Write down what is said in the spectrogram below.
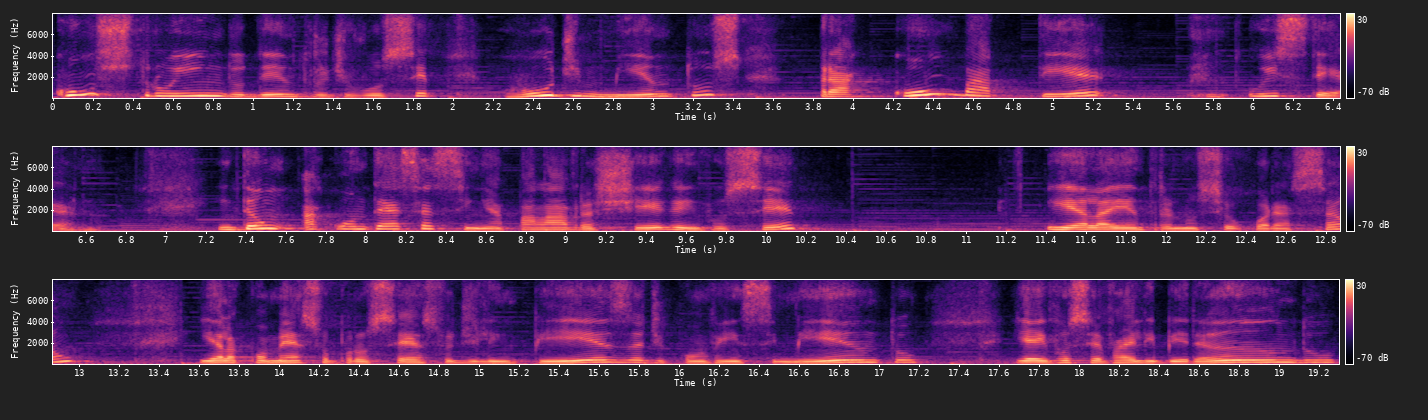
construindo dentro de você rudimentos para combater o externo. Então acontece assim, a palavra chega em você e ela entra no seu coração e ela começa o processo de limpeza, de convencimento, e aí você vai liberando,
